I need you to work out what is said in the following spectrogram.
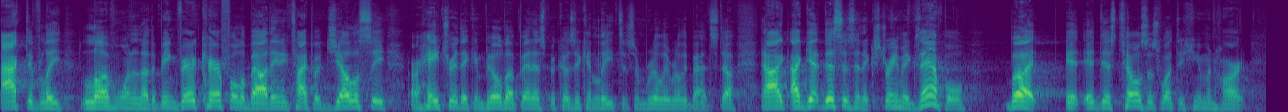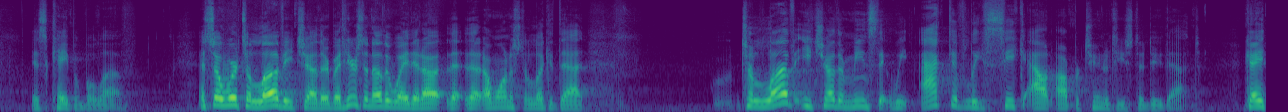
actively love one another, being very careful about any type of jealousy or hatred that can build up in us because it can lead to some really, really bad stuff. Now, I, I get this is an extreme example, but it, it just tells us what the human heart is capable of. And so we're to love each other, but here's another way that I, that, that I want us to look at that. To love each other means that we actively seek out opportunities to do that. Okay?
